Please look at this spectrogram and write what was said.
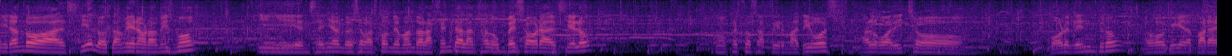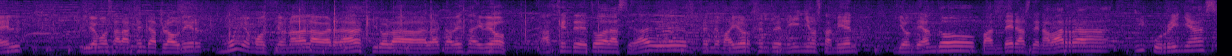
mirando al cielo también ahora mismo y enseñando ese bastón de mando a la gente. Ha lanzado un beso ahora al cielo con gestos afirmativos. Algo ha dicho por dentro, algo que queda para él. Y vemos a la gente aplaudir muy emocionada, la verdad. Giro la, cabeza y veo a gente de todas las edades, gente mayor, gente de niños también, y ondeando banderas de Navarra y curriñas.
